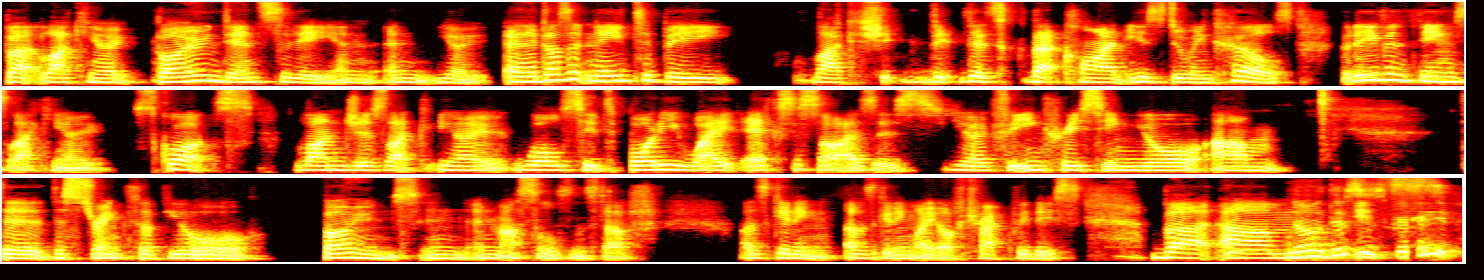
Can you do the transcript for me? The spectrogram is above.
But like you know, bone density and and you know, and it doesn't need to be like she, this, that client is doing curls, but even things like you know squats, lunges, like you know wall sits, body weight exercises, you know for increasing your um the the strength of your bones and, and muscles and stuff. I was getting I was getting way off track with this, but um, no, this is great,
